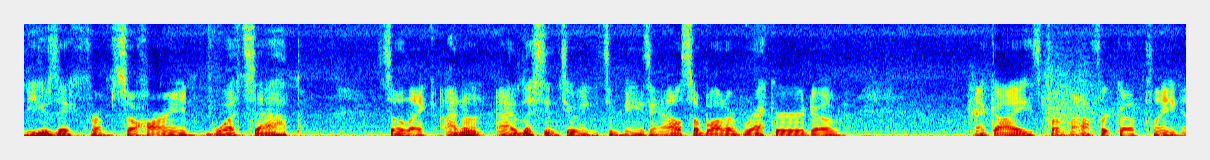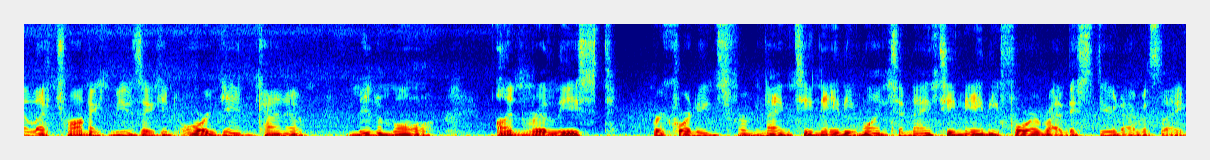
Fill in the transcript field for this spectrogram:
Music from Saharan WhatsApp. So like I don't I listened to it, it's amazing. I also bought a record of a guy from Africa playing electronic music in organ kind of minimal unreleased recordings from 1981 to 1984 by this dude. I was like,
